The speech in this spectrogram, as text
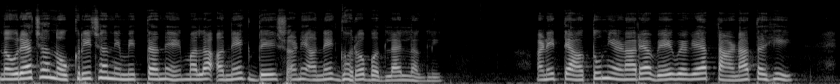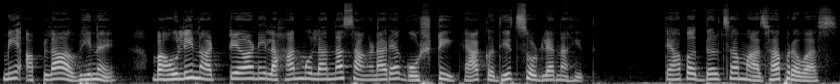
नवऱ्याच्या नोकरीच्या निमित्ताने मला अनेक देश आणि अनेक घरं बदलायला लागली आणि त्यातून येणाऱ्या वेगवेगळ्या ताणातही मी आपला अभिनय बाहुली नाट्य आणि लहान मुलांना सांगणाऱ्या गोष्टी ह्या कधीच सोडल्या नाहीत. त्याबद्दलचा माझा प्रवास.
